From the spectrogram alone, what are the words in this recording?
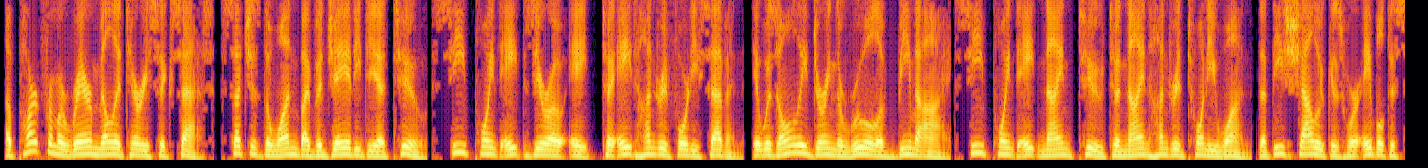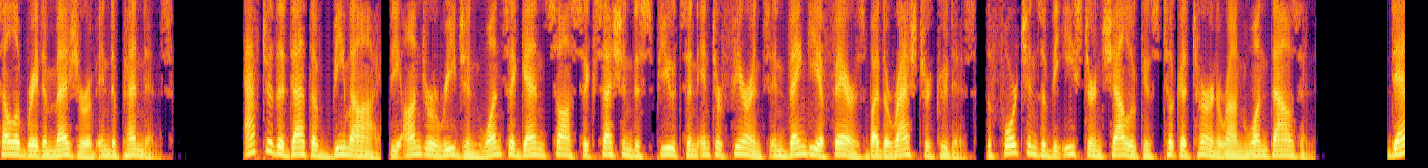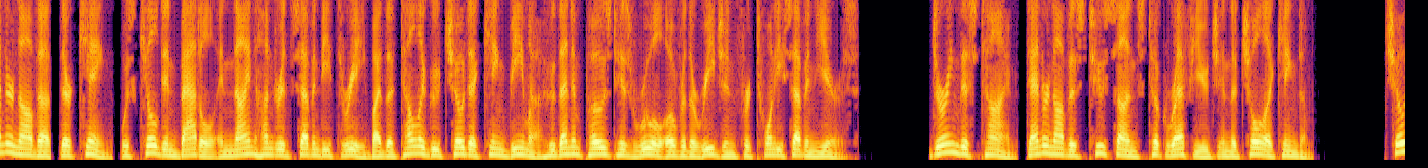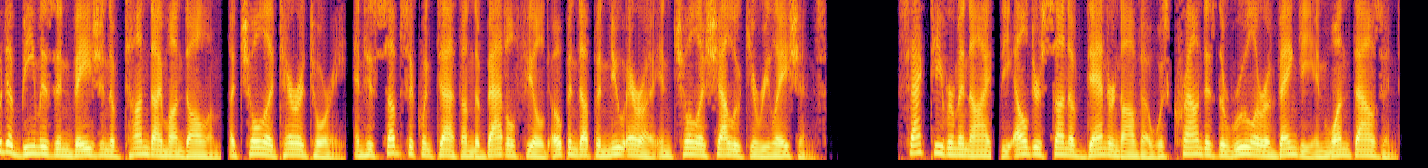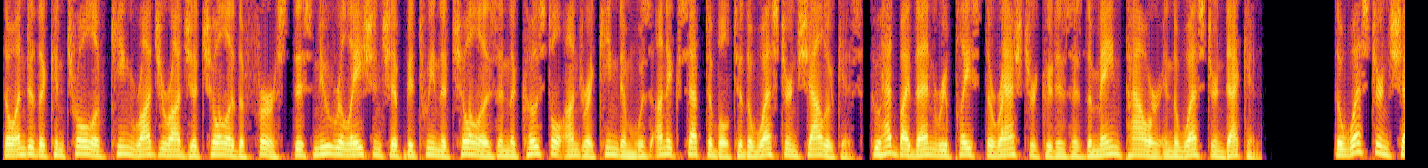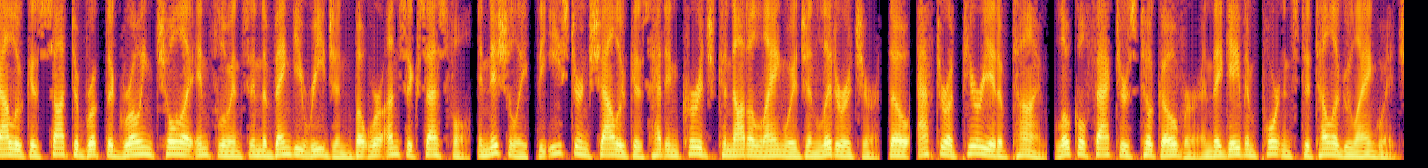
Apart from a rare military success, such as the one by Vijayaditya II c. 808–847, it was only during the rule of Bhima I c. 892–921 that these Chalukyas were able to celebrate a measure of independence. After the death of Bhima I, the Andhra region once again saw succession disputes and interference in Vengi affairs by the Rashtrakutas. The fortunes of the eastern Chalukyas took a turn around 1000. Dhanurnava, their king, was killed in battle in 973 by the Telugu Choda king Bhima who then imposed his rule over the region for 27 years. During this time, Dhanurnava's two sons took refuge in the Chola kingdom. Choda Bhima's invasion of Tondaimandalam, a Chola territory, and his subsequent death on the battlefield opened up a new era in Chola-Chalukya relations. Saktivarman I, the elder son of Dhanurnava was crowned as the ruler of Vengi in 1000, though under the control of King Rajaraja Chola I this new relationship between the Cholas and the coastal Andhra kingdom was unacceptable to the western Chalukyas, who had by then replaced the Rashtrakutas as the main power in the western Deccan. The western Chalukyas sought to brook the growing Chola influence in the Vengi region but were unsuccessful. Initially, the eastern Chalukyas had encouraged Kannada language and literature, though, after a period of time, local factors took over and they gave importance to Telugu language.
